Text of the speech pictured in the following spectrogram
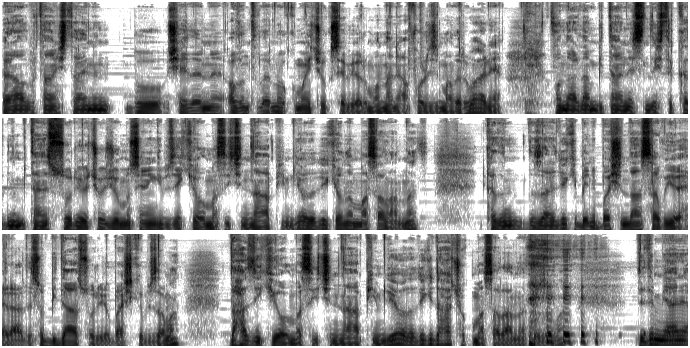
Ben Albert Einstein'ın bu şeylerini, alıntılarını okumayı çok seviyorum. Onun hani aforizmaları var ya. Evet. Onlardan bir tanesinde işte kadının bir tanesi soruyor çocuğumun senin gibi zeki olması için ne yapayım diye. O da diyor ki ona masal anlat. Kadın da zannediyor ki beni başından savuyor herhalde. Sonra bir daha soruyor başka bir zaman. Daha zeki olması için ne yapayım diyor. O da diyor ki daha çok masal anlat o zaman. Dedim yani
